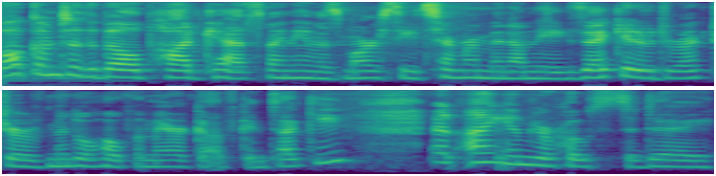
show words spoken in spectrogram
Welcome to the Bell Podcast. My name is Marcy Timmerman. I'm the Executive Director of Mental Health America of Kentucky, and I am your host today.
